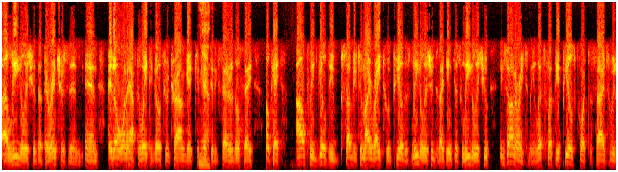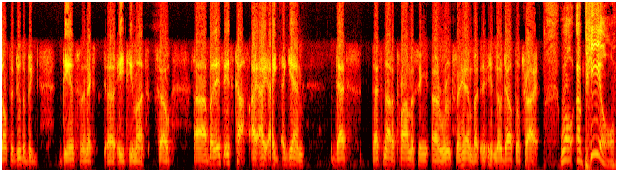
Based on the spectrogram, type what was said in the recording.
a legal issue that they're interested in, and they don't want to have to wait to go through trial and get convicted, yeah. et cetera. They'll say, okay, I'll plead guilty subject to my right to appeal this legal issue because I think this legal issue exonerates me. Let's let the appeals court decide so we don't have to do the big dance for the next uh, 18 months. So, uh, but it's it's tough. I, I, I again, that's that's not a promising uh, route for him, but it, no doubt they'll try it. Well, appeal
